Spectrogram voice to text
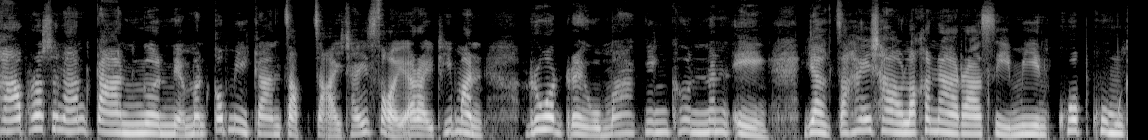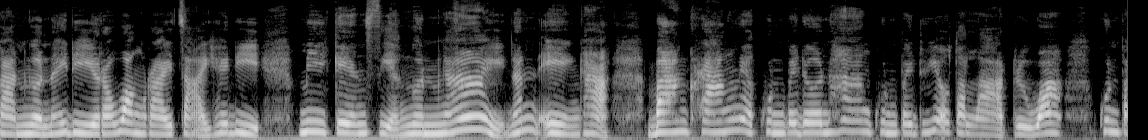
คะ เพราะฉะนั้นการเงินเนี่ยมันก็มีการจับจ่ายใช้สอยอะไรที่มันรวดเร็วมากยิ่งขึ้นนั่นเอง อยากจะให้ชาวลัคนาราศีมีนควบคุมการเงินให้ดี ระวังรายจ่ายให้ดี มีเกณฑ์เสียเงินง่ายนั่นเองค่ะ บางครั้งเนี่ยคุณไปเดินห้างคุณไปเที่ยวตลาดหรือว่าคุณไป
